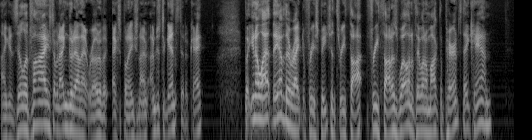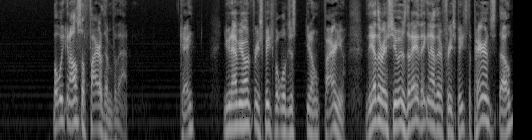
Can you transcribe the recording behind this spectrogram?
I get ill advised. I mean, I can go down that road of explanation. I'm, I'm just against it, okay? But you know what? They have their right to free speech and free thought, free thought as well. And if they want to mock the parents, they can. But we can also fire them for that. Okay? You can have your own free speech, but we'll just, you know, fire you. The other issue is that, hey, they can have their free speech. The parents, though,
